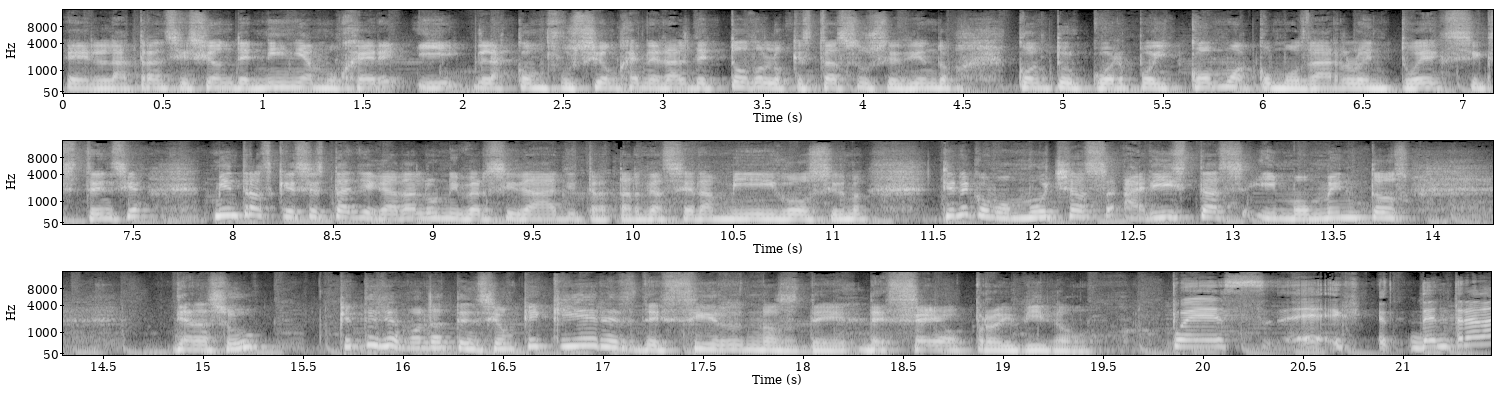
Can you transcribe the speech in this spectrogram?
eh, la transición de niña a mujer y la confusión general de todo lo que está sucediendo con tu cuerpo y cómo acomodarlo en tu existencia, mientras que es esta llegada a la universidad y tratar de hacer amigos y demás. Tiene como muchas aristas y momentos. Su, ¿Qué te llamó la atención? ¿Qué quieres decirnos de Deseo Prohibido? Pues eh, de entrada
